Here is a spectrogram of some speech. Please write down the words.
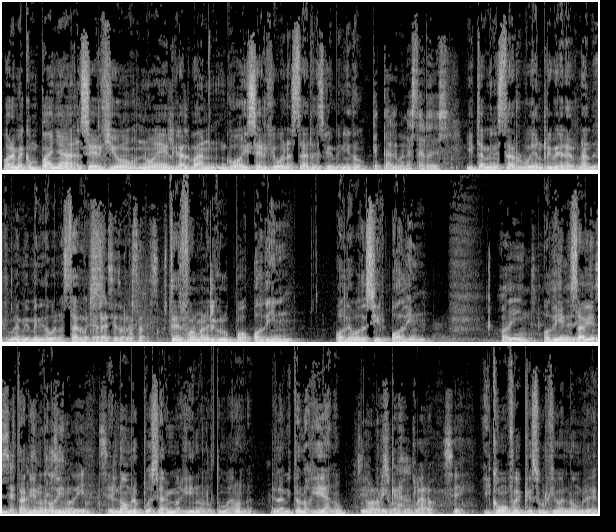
Ahora me acompaña Sergio Noel Galván Goy. Sergio, buenas tardes, bienvenido. ¿Qué tal? Buenas tardes. Y también está Rubén Rivera Hernández. Rubén, bienvenido, buenas tardes. Muchas gracias, buenas tardes. Ustedes forman el grupo Odín, o debo decir Odín. Odín. Odín, ¿está bien? Está bien, Odín. Odín, sí. El nombre, pues ya me imagino, lo tomaron de la mitología, ¿no? Sí, Nórdica, claro, sí. ¿Y cómo fue que surgió el nombre?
